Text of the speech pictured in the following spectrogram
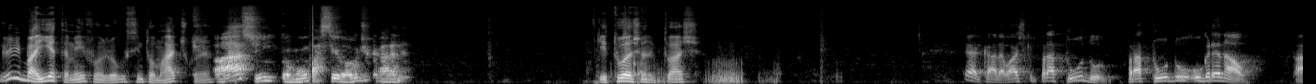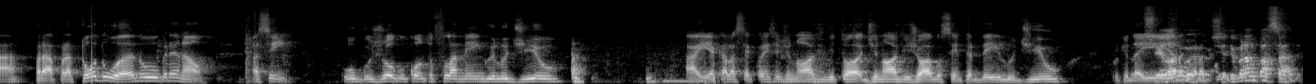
Grêmio Bahia também foi um jogo sintomático, né? Ah, sim, tomou um passeio logo de cara, né? que tu, achando que tu acha? É, cara, eu acho que para tudo, para tudo o Grenal, tá? Para todo ano o Grenal. Assim, o jogo contra o Flamengo iludiu, Aí aquela sequência de nove, vitó de nove jogos sem perder iludiu, porque daí. Sei lá, aquela... você temporada passada.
